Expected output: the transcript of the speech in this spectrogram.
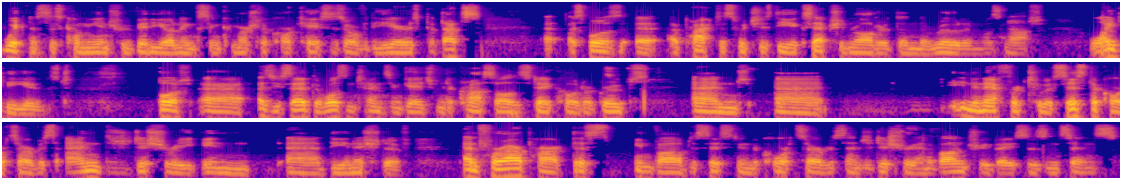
witnesses coming in through video links in commercial court cases over the years, but that's, I suppose, a, a practice which is the exception rather than the rule and was not widely used. But uh, as you said, there was intense engagement across all the stakeholder groups, and uh, in an effort to assist the court service and the judiciary in uh, the initiative. And for our part, this involved assisting the court service and judiciary on a voluntary basis. And since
